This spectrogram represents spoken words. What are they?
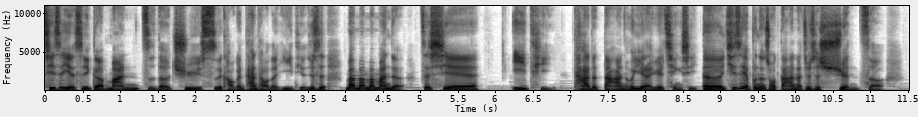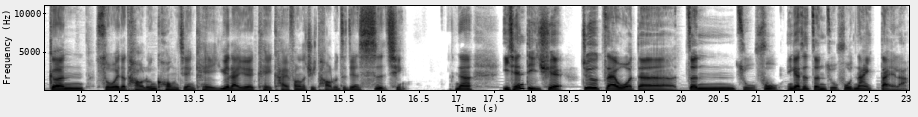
其实也是一个蛮值得去思考跟探讨的议题，就是慢慢慢慢的这些议题，它的答案会越来越清晰。呃，其实也不能说答案了，就是选择跟所谓的讨论空间，可以越来越可以开放的去讨论这件事情。那以前的确就在我的曾祖父，应该是曾祖父那一代啦，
